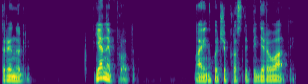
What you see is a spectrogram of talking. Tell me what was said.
Три нулі. Я не проти. А він хоче просто підірвати.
